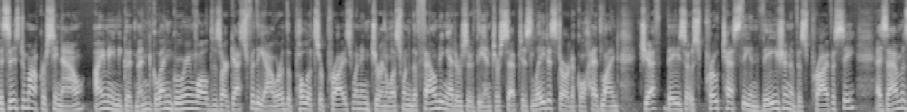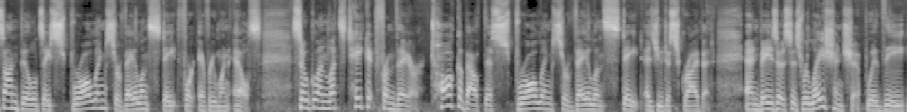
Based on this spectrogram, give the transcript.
This is Democracy Now! I'm Amy Goodman. Glenn Greenwald is our guest for the hour, the Pulitzer Prize-winning journalist, one of the founding editors of The Intercept. His latest article headlined, Jeff Bezos protests the invasion of his privacy as Amazon builds a sprawling surveillance state for everyone else. So, Glenn, let's take it from there. Talk about this sprawling surveillance state, as you describe it, and Bezos's relationship with the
